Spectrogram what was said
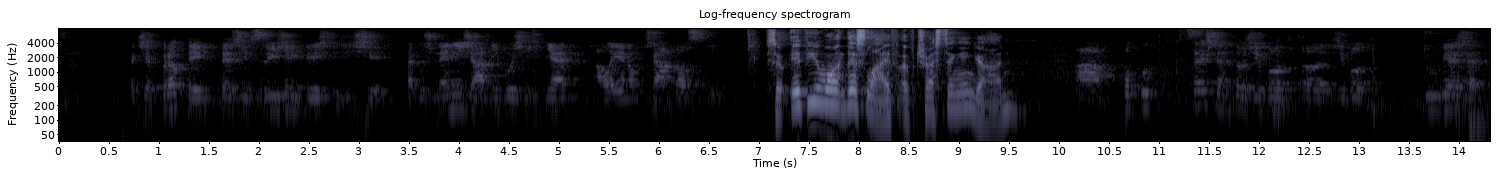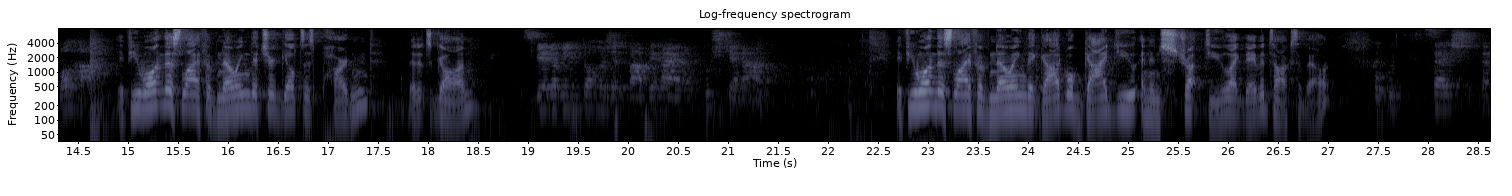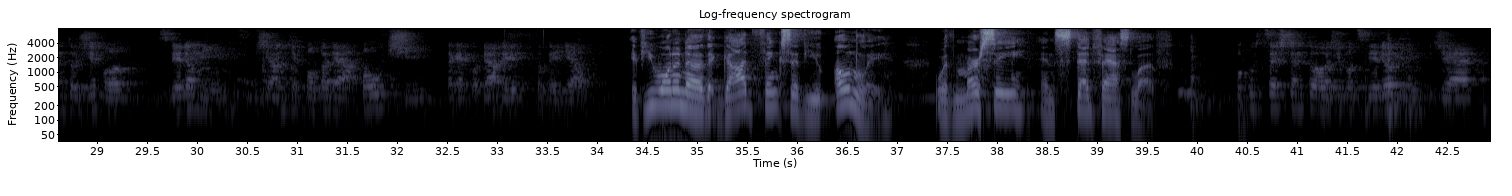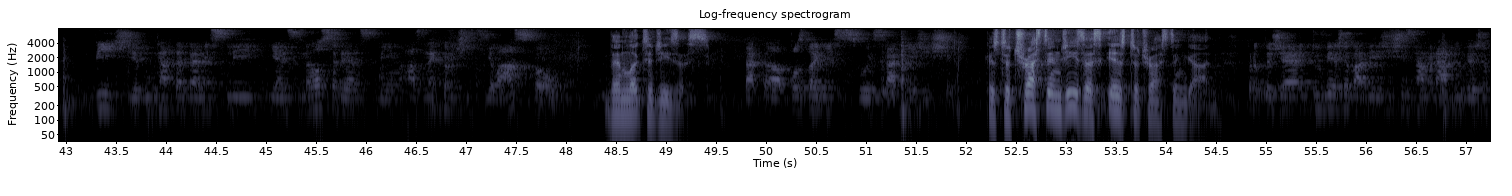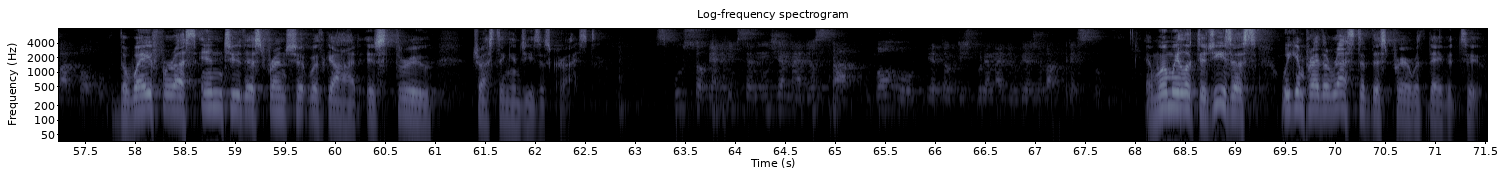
Ty, kteří vzlížejí k Ježíši, tak už není žádný boží hněv, ale jenom přátelství. So, if you want this life of trusting in God, if you want this life of knowing that your guilt is pardoned, that it's gone, toho, že tvá vina je if you want this life of knowing that God will guide you and instruct you, like David talks about, pokud chceš tento život s vědomím, že on tě povede a poučí, tak jako David to věděl, if you want to know that God thinks of you only with mercy and steadfast love, then look to Jesus. tak eh, pozvedni svůj zrak Ježíši. Because to trust in Jesus is to trust in God. Protože důvěřovat Ježíši znamená důvěřovat Bohu. The way for us into this friendship with God is through trusting in Jesus Christ. Způsob, jakým se můžeme dostat k Bohu, je to, když budeme důvěřovat Kristu. And when we look to Jesus, we can pray the rest of this prayer with David too.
